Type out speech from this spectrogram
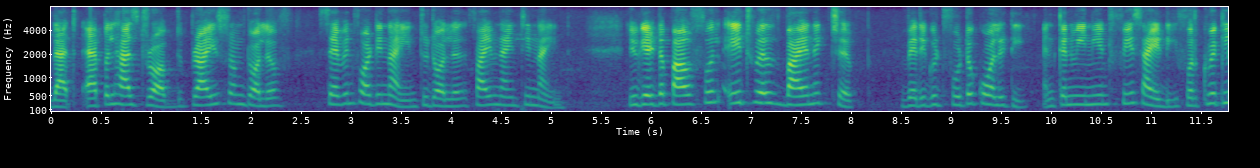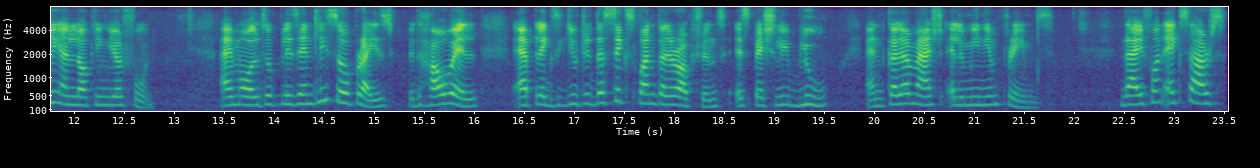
that Apple has dropped the price from $749 to $599. You get a powerful A12 Bionic chip, very good photo quality, and convenient Face ID for quickly unlocking your phone. I am also pleasantly surprised with how well Apple executed the six fun color options, especially blue and color matched aluminum frames. The iPhone XR's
